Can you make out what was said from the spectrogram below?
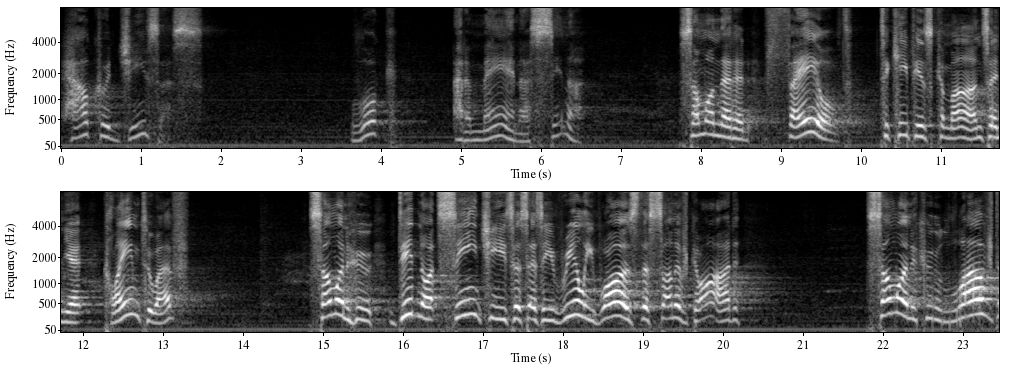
how could Jesus look at a man, a sinner, someone that had failed to keep his commands and yet claimed to have? Someone who did not see Jesus as he really was, the Son of God. Someone who loved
